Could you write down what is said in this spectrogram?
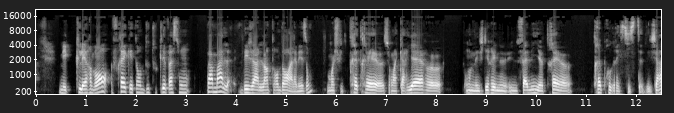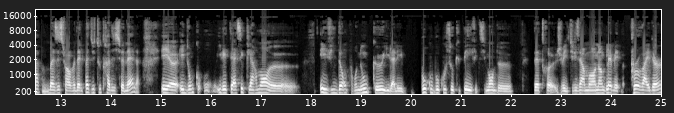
mais clairement Freck étant de toutes les façons pas mal déjà l'intendant à la maison moi je suis très très sur ma carrière on est je dirais une, une famille très très progressiste déjà, basée sur un modèle pas du tout traditionnel. Et, et donc, il était assez clairement euh, évident pour nous qu'il allait beaucoup beaucoup s'occuper effectivement de d'être, je vais utiliser un mot en anglais, mais provider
